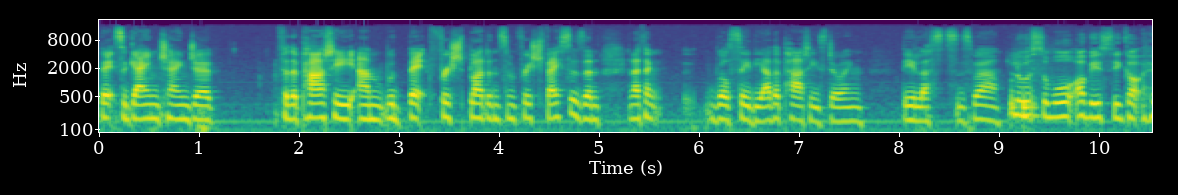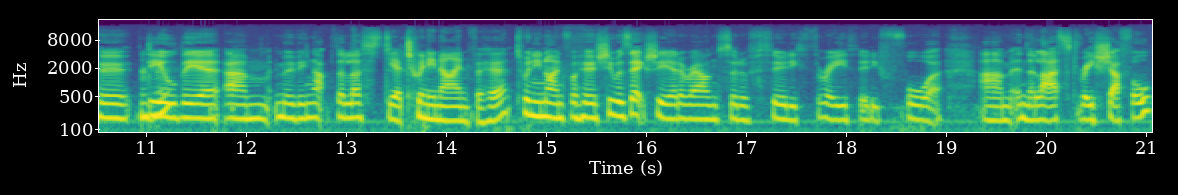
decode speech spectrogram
that's a game changer for the party um, with that fresh blood and some fresh faces, and and I think we'll see the other parties doing their lists as well. Louisa Wall obviously got her mm-hmm. deal there, um, moving up the list. Yeah, 29 for her. 29 for her. She was actually at around sort of 33, 34 um, in the last reshuffle.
